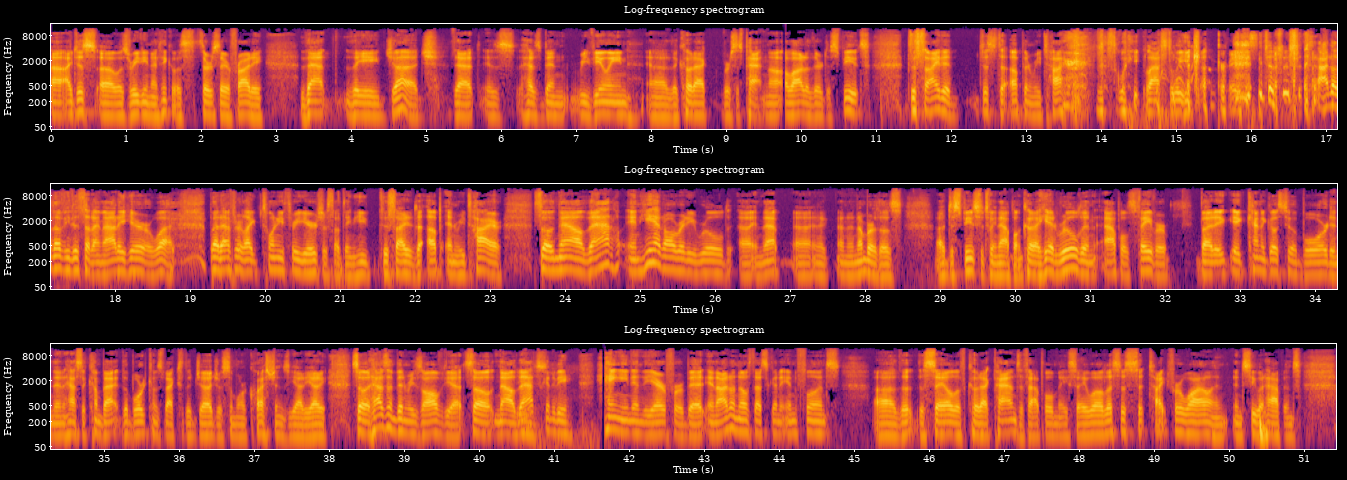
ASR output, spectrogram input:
Uh, I just uh, was reading, I think it was Thursday or Friday, that the judge that is has been reviewing uh, the Kodak versus patent, a lot of their disputes, decided just to up and retire this week, last week. Just- I don't know if he just said I'm out of here or what, but after like 23 years or something, he decided to up and retire. So now that, and he had already ruled uh, in that uh, in, a, in a number of those uh, disputes between Apple and Kodak. He had ruled in Apple's favor, but it, it kind of goes to a board and then it has to come back. The board comes back to the judge with some more questions, yada yada. So it hasn't been resolved yet. So now that's going to be hanging in the air for a bit, and I don't know if that's going to influence uh, the the sale of Kodak patents. If Apple may say, "Well, let's just sit tight for a while and, and see what happens,"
